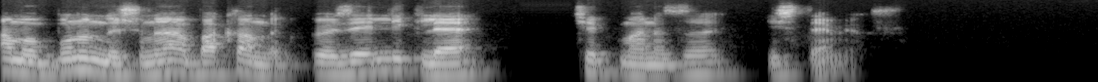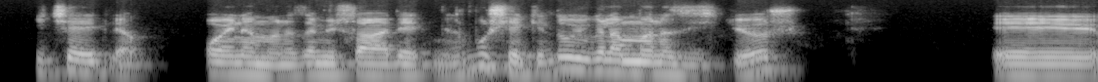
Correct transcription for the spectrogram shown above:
ama bunun dışına bakanlık özellikle çıkmanızı istemiyor. İçerikle oynamanıza müsaade etmiyor. Bu şekilde uygulanmanızı istiyor. Ee,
